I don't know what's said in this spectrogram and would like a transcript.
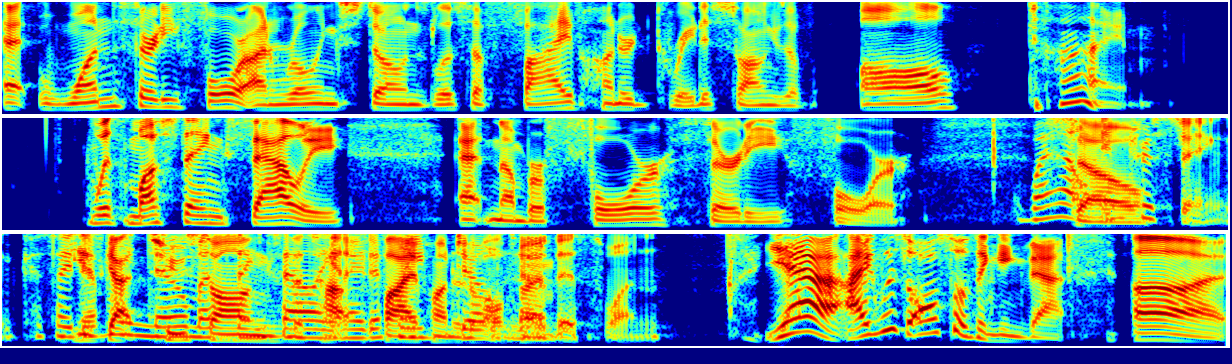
at 134 on Rolling Stone's list of 500 greatest songs of all time, with Mustang Sally at number 434. Wow, so, interesting. Because I he's got two know Mustang songs in the Sally, top and I 500 of all don't know time. this one. Yeah, I was also thinking that. Uh,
